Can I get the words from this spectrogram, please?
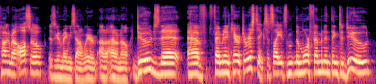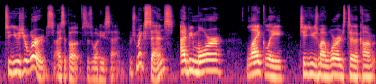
talking about also. This is gonna make me sound weird. I don't, I don't know. Dudes that have feminine characteristics. It's like it's the more feminine thing to do to use your words. I suppose is what he's saying, which makes sense. I'd be more likely to use my words to con-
